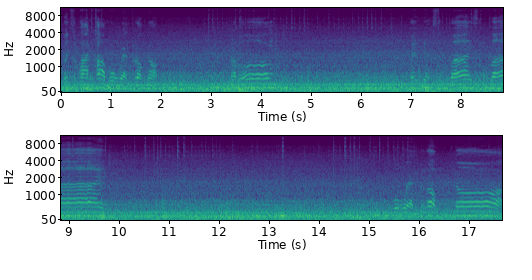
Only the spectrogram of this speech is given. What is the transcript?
ายขึ้นสะพานข้ามวงแหวนรอบนอกครับผมไปแบบสบายสบายวงแหวนรอบนอก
